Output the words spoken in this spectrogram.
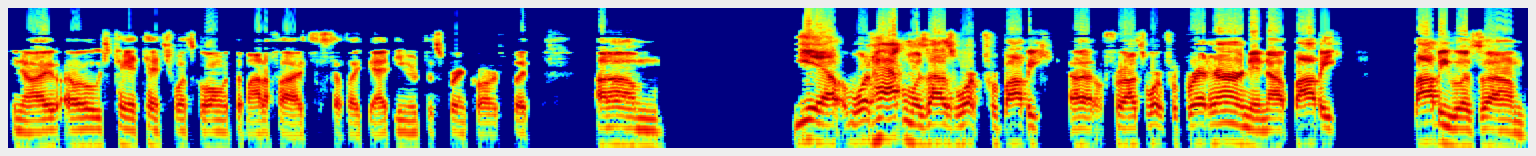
you know, I, I always pay attention to what's going on with the modifieds and stuff like that, even with the sprint cars. But um, yeah, what happened was I was working for Bobby, uh, for I was working for Brett Hearn, and uh, Bobby, Bobby was um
